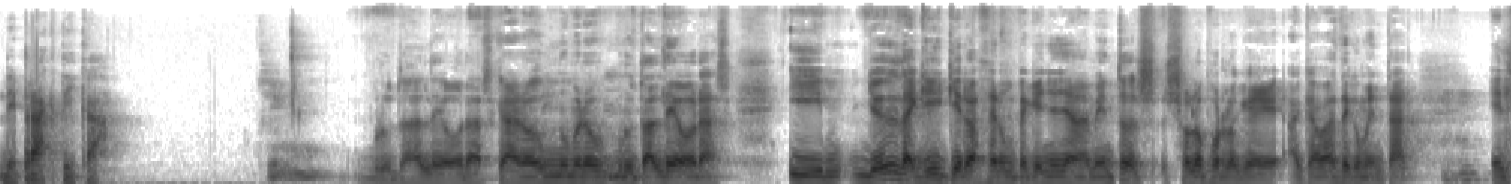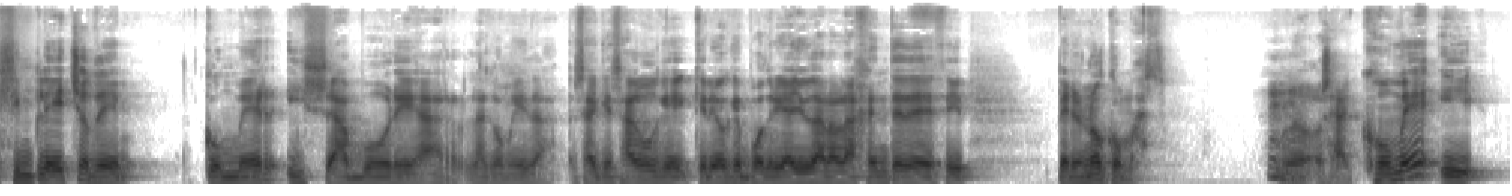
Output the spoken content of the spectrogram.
de práctica. Sí. Brutal de horas, claro, un número brutal de horas. Y yo desde aquí quiero hacer un pequeño llamamiento, solo por lo que acabas de comentar, el simple hecho de comer y saborear la comida. O sea, que es algo que creo que podría ayudar a la gente de decir, pero no comas. Bueno, o sea, come y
